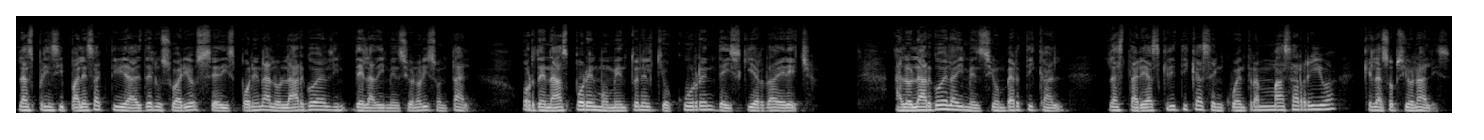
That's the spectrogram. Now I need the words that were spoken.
las principales actividades del usuario se disponen a lo largo de la dimensión horizontal, ordenadas por el momento en el que ocurren de izquierda a derecha. A lo largo de la dimensión vertical, las tareas críticas se encuentran más arriba que las opcionales,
